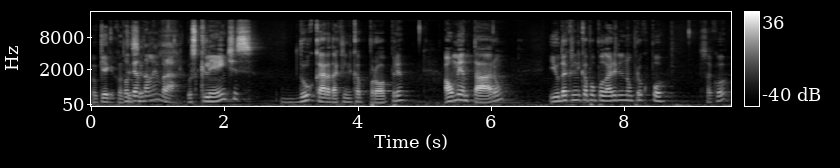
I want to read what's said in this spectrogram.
O que que Tô aconteceu? tentando lembrar. Os clientes do cara da clínica própria aumentaram e o da clínica popular ele não preocupou, sacou?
